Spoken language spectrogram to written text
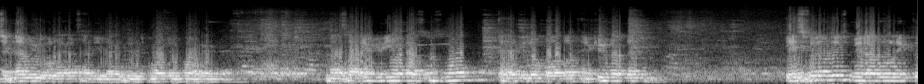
ਜਿੰਨਾ ਵੀ ਰੋਲ ਹੈਗਾ ਸਾਡੀ ਲਾਈਫ ਦੇ ਵਿੱਚ ਬਹੁਤ ਇੰਪੋਰਟੈਂਟ ਹੈ ਮੈਂ ਸਾਰੇ ਮੀਡੀਆ ਪਰਸਨਸ ਨੂੰ ਤਹਿ ਦਿਲੋਂ ਬਹੁਤ ਬਹੁਤ ਥੈਂਕ ਯੂ ਕਰਦਾ ਇਸ ਫਿਲਮ ਵਿੱਚ ਮੇਰਾ ਰੋਲ ਇੱਕ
